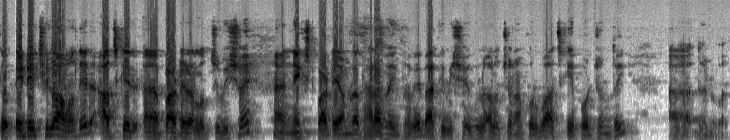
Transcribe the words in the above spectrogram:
তো এটাই ছিল আমাদের আজকের পার্টের আলোচ্য বিষয়। হ্যাঁ নেক্সট পার্টে আমরা ধারাবাহিকভাবে বাকি বিষয়গুলো আলোচনা করব। আজকে এ পর্যন্তই। ধন্যবাদ।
